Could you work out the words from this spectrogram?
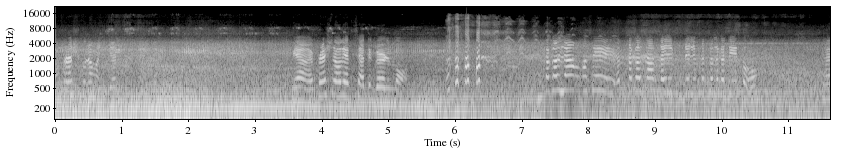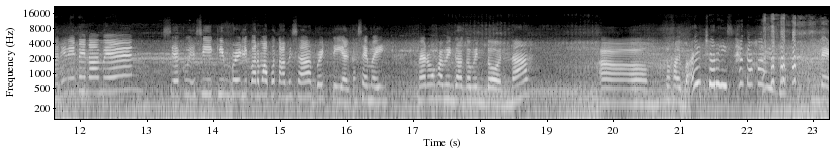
Ang crush ko naman dyan. Fresh na ulit si ate girl mo. ang tagal lang kasi, ang tagal na, dilim, dilim na talaga dito, oh. Yan, hinihintay namin si, si Kimberly para mapunta kami sa birthday yan kasi may, meron kaming gagawin doon na um, kakaiba. Ay, Charis! Kakaiba! Hindi.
